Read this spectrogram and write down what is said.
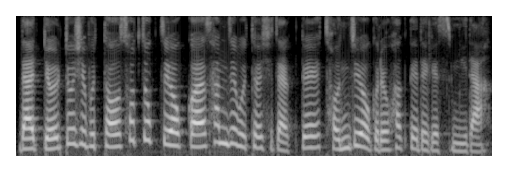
낮 12시부터 서쪽 지역과 산지부터 시작돼 전 지역으로 확대되겠습니다.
